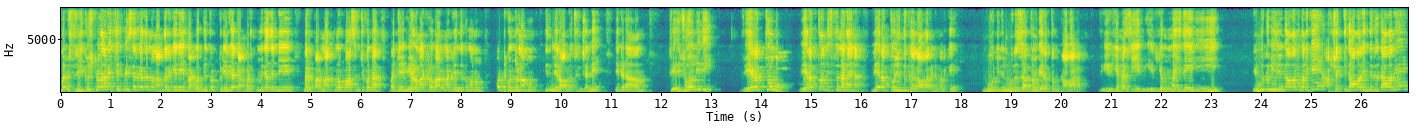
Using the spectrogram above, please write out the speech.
మరి శ్రీకృష్ణుడారే చెప్పేశారు కదా మన అందరికీ భగవద్గీత క్లియర్గా కనబడుతుంది కదండి. మరి పరమాత్మను ఉపాసించకుండా మధ్య వీళ్ళ మాటలు వాళ్ళ మాటలు ఎందుకు మనం పట్టుకుంటున్నాము? ఇది మీరు ఆలోచించండి. ఇక్కడ తేజోనిది వీరత్వము వీరత్వాన్ని ఇస్తున్నాడు ఆయన. వీరత్వం ఎందుకు కావాలండి మనకి? నూటికి నూరు శాతం వీరత్వం కావాలి. వీర్యమసి వీర్యం మైదేహి ఎందుకు వీర్యం కావాలి మనకి? ఆ శక్తి కావాలి ఎందుకు కావాలి?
